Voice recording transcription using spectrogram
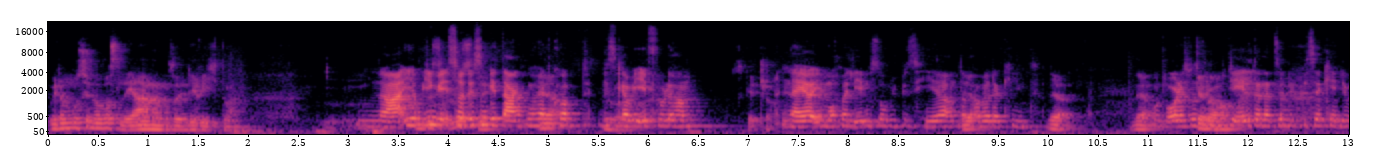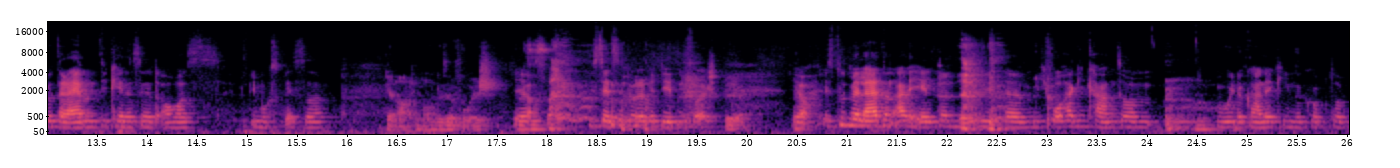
und dann muss ich noch was lernen, so in die Richtung. Na, ich habe irgendwie so diesen Gedanken halt ja. gehabt, wie es glaube ich eh viele haben. Das geht schon. Naja, ich mache mein Leben so wie bisher und dann ja. habe ich ein Kind. Ja. ja. Und alles, was genau. die, Eltern natürlich bisher kennt, übertreiben, die kennen sich nicht aus. Ich mache es besser. Genau, die machen das ja falsch. Ja. die setzen die Prioritäten falsch. Ja. Ja, es tut mir leid an alle Eltern, die äh, mich vorher gekannt haben, wo ich noch keine Kinder gehabt habe.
